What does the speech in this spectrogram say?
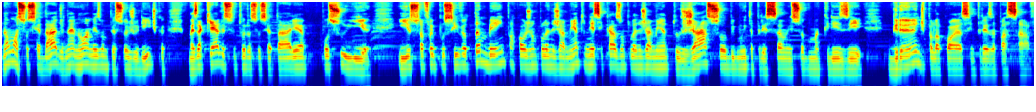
não a sociedade, né, não a mesma pessoa jurídica, mas aquela estrutura societária possuía. E isso só foi possível também por causa de um planejamento, nesse caso, um planejamento já sob muita pressão e sob uma crise grande pela qual essa empresa passava.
